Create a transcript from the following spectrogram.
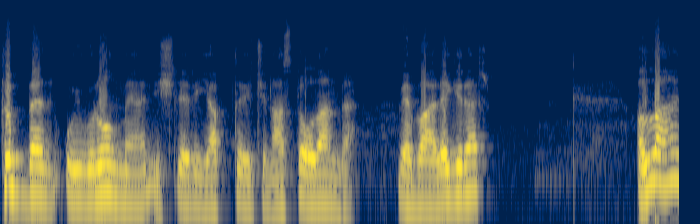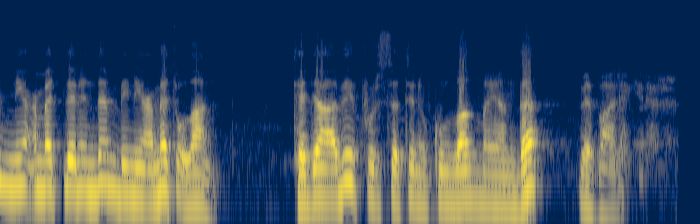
tıbben uygun olmayan işleri yaptığı için hasta olan da vebale girer. Allah'ın nimetlerinden bir nimet olan tedavi fırsatını kullanmayan da vebale girer.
